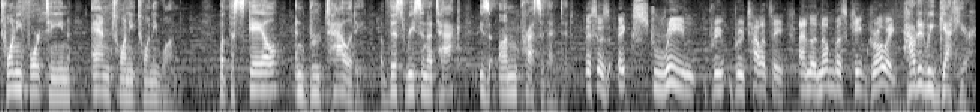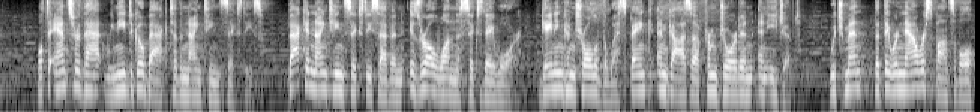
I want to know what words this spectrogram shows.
2014, and 2021. But the scale and brutality of this recent attack is unprecedented. This is extreme br- brutality, and the numbers keep growing. How did we get here? Well, to answer that, we need to go back to the 1960s. Back in 1967, Israel won the Six Day War, gaining control of the West Bank and Gaza from Jordan and Egypt, which meant that they were now responsible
